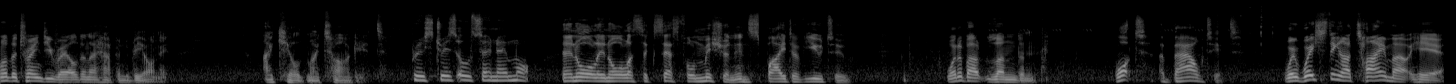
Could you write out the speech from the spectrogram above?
Well, the train derailed and I happened to be on it. I killed my target. Brewster is also no more. Then all in all a successful mission in spite of you two. What about London? What about it? We're wasting our time out here.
